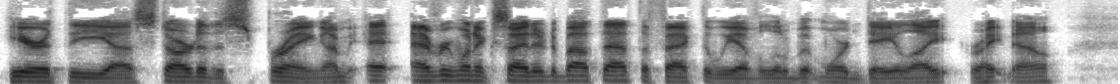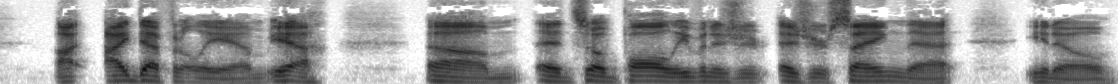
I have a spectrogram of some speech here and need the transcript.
Here at the uh, start of the spring. I'm everyone excited about that. The fact that we have a little bit more daylight right now. I, I definitely am. Yeah. Um, and so, Paul, even as you're as you're saying that, you know,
